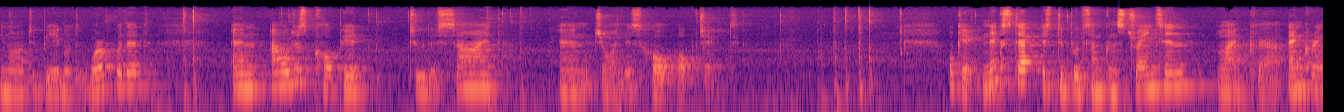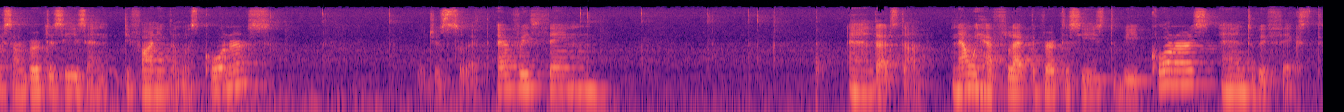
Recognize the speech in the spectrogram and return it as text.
in order to be able to work with it. And I will just copy it to the side and join this whole object. Okay, next step is to put some constraints in, like uh, anchoring some vertices and defining them as corners. Just select everything, and that's done. Now we have flagged the vertices to be corners and to be fixed.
